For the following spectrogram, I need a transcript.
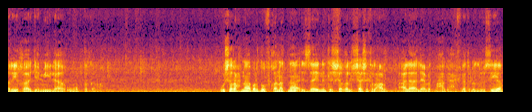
وطريقة جميلة ومبتكرة. وشرحنا برضو في قناتنا إزاي إن أنت تشغل شاشة العرض على لعبة محاكي الحفلات الأندلسية.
